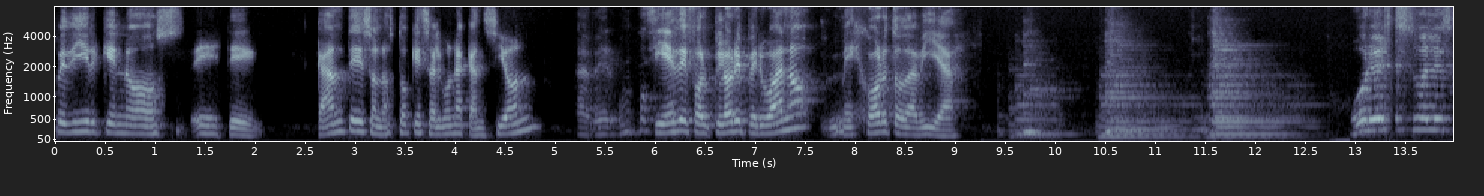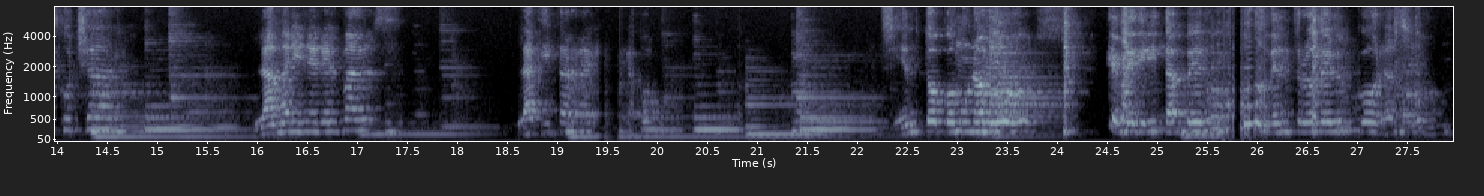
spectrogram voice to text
pedir que nos este, cantes o nos toques alguna canción? Si es de folclore peruano, mejor todavía. Por eso al escuchar la marinera el vals, la guitarra el siento como una voz que me grita Perú dentro del corazón.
